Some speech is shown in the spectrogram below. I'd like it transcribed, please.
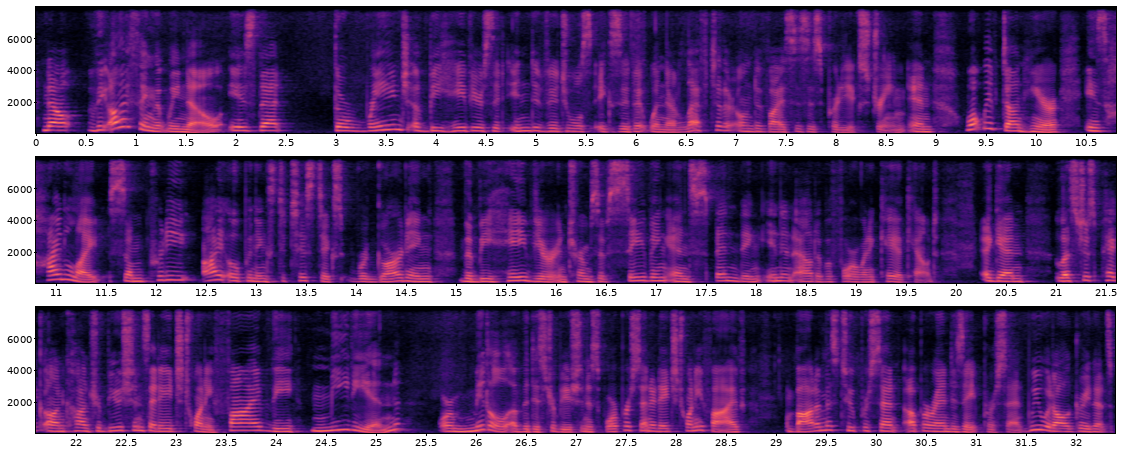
Now, the other thing that we know is that the range of behaviors that individuals exhibit when they're left to their own devices is pretty extreme. And what we've done here is highlight some pretty eye opening statistics regarding the behavior in terms of saving and spending in and out of a 401k account. Again, let's just pick on contributions at age 25. The median or middle of the distribution is 4% at age 25. Bottom is 2%, upper end is 8%. We would all agree that's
